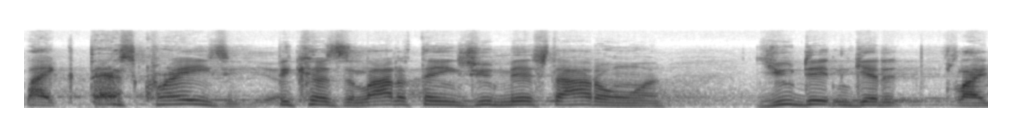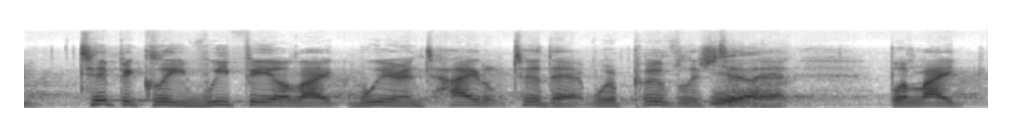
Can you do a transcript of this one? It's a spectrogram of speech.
like, that's crazy yeah. because a lot of things you missed out on, you didn't get it. Like, typically, we feel like we're entitled to that, we're privileged yeah. to that. But, like,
